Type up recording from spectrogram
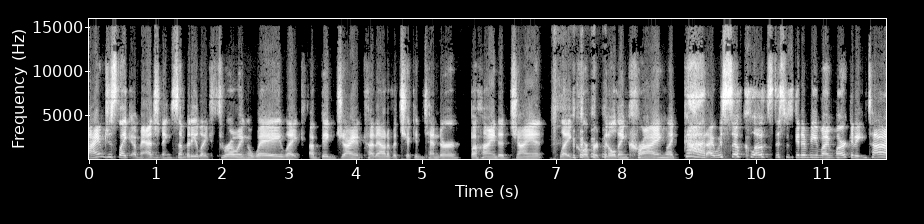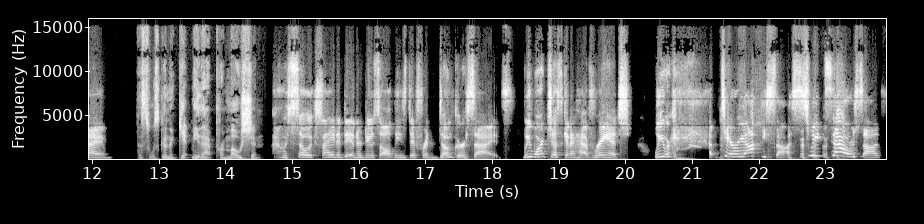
I'm just like imagining somebody like throwing away like a big giant cutout of a chicken tender behind a giant like corporate building, crying like, "God, I was so close. This was going to be my marketing time." This was gonna get me that promotion. I was so excited to introduce all these different dunker sides. We weren't just going to have ranch. We were going to have teriyaki sauce, sweet and sour sauce.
